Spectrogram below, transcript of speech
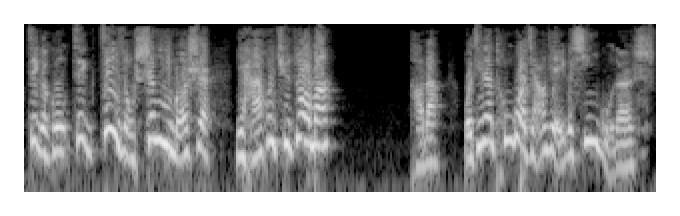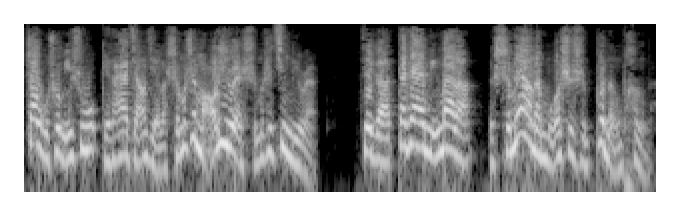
这个公这这种生意模式，你还会去做吗？好的，我今天通过讲解一个新股的招股说明书，给大家讲解了什么是毛利润，什么是净利润，这个大家也明白了什么样的模式是不能碰的。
